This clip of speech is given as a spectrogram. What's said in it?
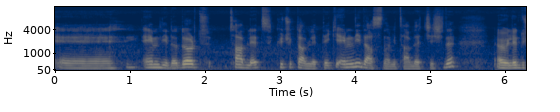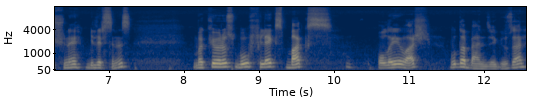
Ee, MD'de 4 tablet. Küçük tablette 2. MD aslında bir tablet çeşidi. Öyle düşünebilirsiniz. Bakıyoruz bu flex box olayı var. Bu da bence güzel.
